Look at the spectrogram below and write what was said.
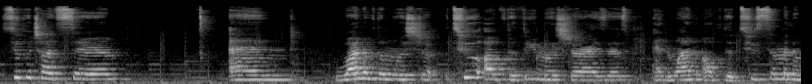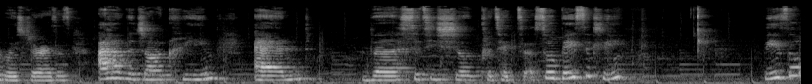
supercharged serum and one of the moisture two of the three moisturizers and one of the two similar moisturizers. I have the gel cream and the city shield protector. So basically these are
